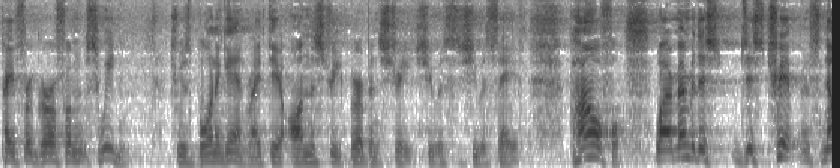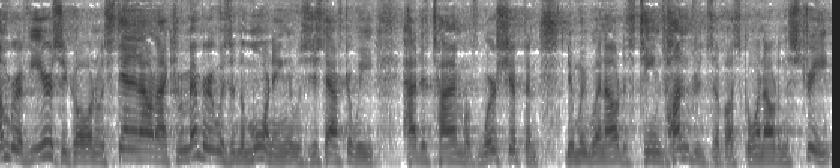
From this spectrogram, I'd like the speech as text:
prayed for a girl from Sweden she was born again right there on the street, Bourbon Street. She was, she was saved. Powerful. Well, I remember this, this trip this number of years ago, and I was standing out, and I can remember it was in the morning. It was just after we had a time of worship, and then we went out as teams, hundreds of us going out on the street.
